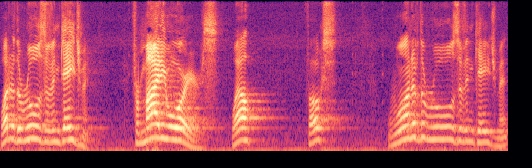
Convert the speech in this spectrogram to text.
what are the rules of engagement for mighty warriors? Well, folks, one of the rules of engagement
